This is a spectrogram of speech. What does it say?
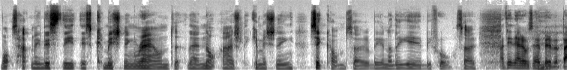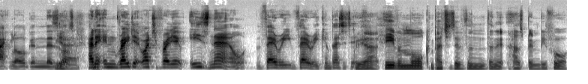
what's happening this the, this commissioning round they're not actually commissioning sitcoms so it'll be another year before so I think that also a bit of a backlog, and there's lots. Yeah. And in radio, radioactive radio is now very, very competitive. Yeah, even more competitive than, than it has been before.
